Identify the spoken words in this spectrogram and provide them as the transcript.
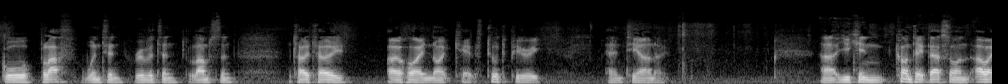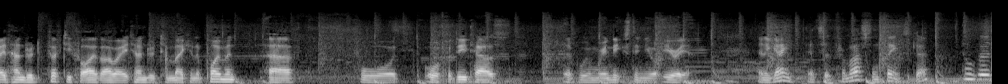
Gore, Bluff, Winton, Riverton, Lumsden, Otautau, Ohai, Nightcaps, Tuatapere, and Te Anau. Uh, you can contact us on 0800 55 0800 to make an appointment uh, for or for details of when we're next in your area. And again, that's it from us, and thanks, okay? All good.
